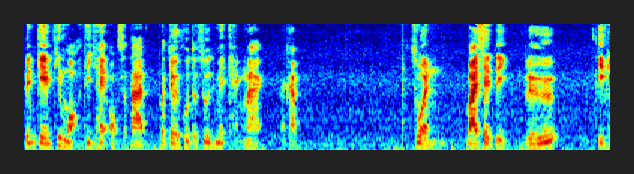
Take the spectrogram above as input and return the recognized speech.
เป็นเกมที่เหมาะที่จะให้ออกสตาร์ทเพราะเจอคู่ต่อสู้ที่ไม่แข็งมากนะครับ ส่วนบายเซติกหรืออีกห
